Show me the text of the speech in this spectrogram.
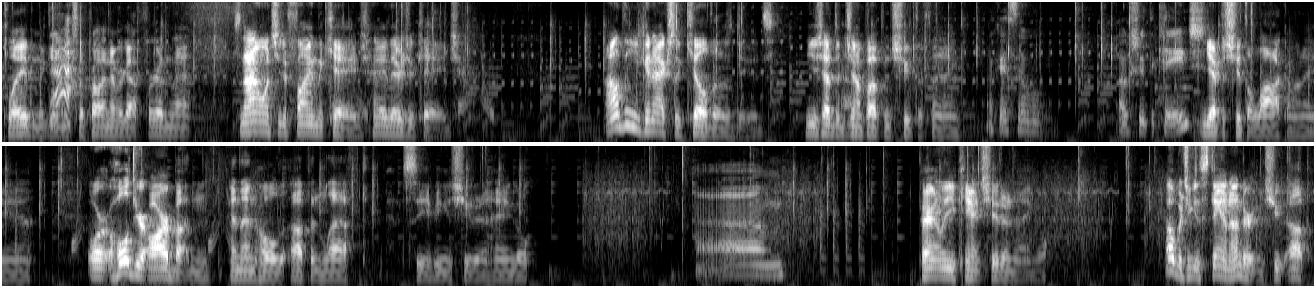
played in the game, Ah. so I probably never got further than that. So now I want you to find the cage. Hey, there's your cage. I don't think you can actually kill those dudes. You just have to jump up and shoot the thing. Okay, so. Oh, shoot the cage? You have to shoot the lock on it, yeah. Or hold your R button and then hold up and left and see if you can shoot at an angle. Um. Apparently you can't shoot at an angle. Oh, but you can stand under it and shoot up.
